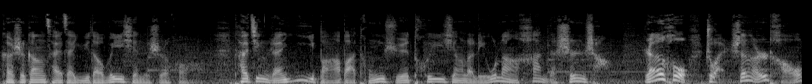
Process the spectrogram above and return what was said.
可是刚才在遇到危险的时候，他竟然一把把同学推向了流浪汉的身上，然后转身而逃。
